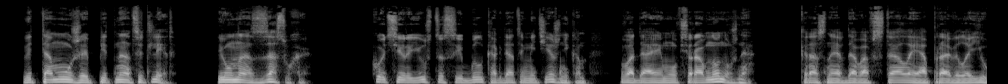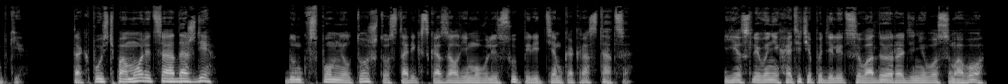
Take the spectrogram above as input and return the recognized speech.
— ведь тому уже пятнадцать лет, и у нас засуха. Хоть сир Юстас и был когда-то мятежником, вода ему все равно нужна. Красная вдова встала и оправила юбки. «Так пусть помолится о дожде». Дунк вспомнил то, что старик сказал ему в лесу перед тем, как расстаться. «Если вы не хотите поделиться водой ради него самого,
